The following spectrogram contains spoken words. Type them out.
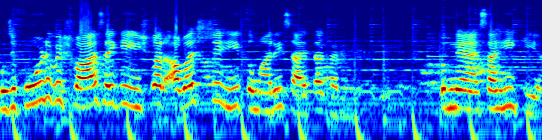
मुझे पूर्ण विश्वास है कि ईश्वर अवश्य ही तुम्हारी सहायता करेंगे। तुमने ऐसा ही किया।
